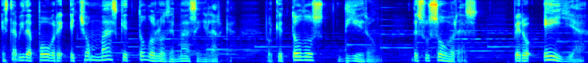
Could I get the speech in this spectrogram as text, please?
Esta vida pobre echó más que todos los demás en el arca, porque todos dieron de sus obras, pero ella,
